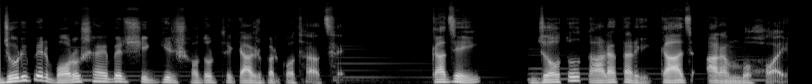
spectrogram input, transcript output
জরিপের বড় সাহেবের শিগগির সদর থেকে আসবার কথা আছে। কাজেই যত তাড়াতাড়ি কাজ আরম্ভ হয়,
